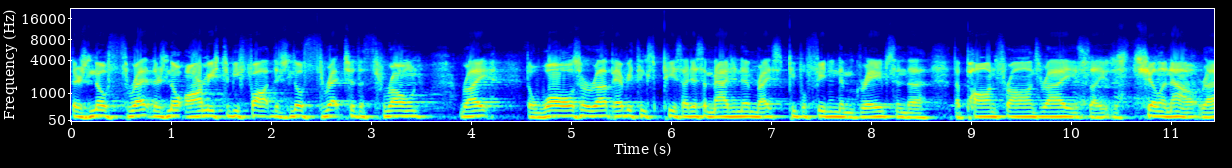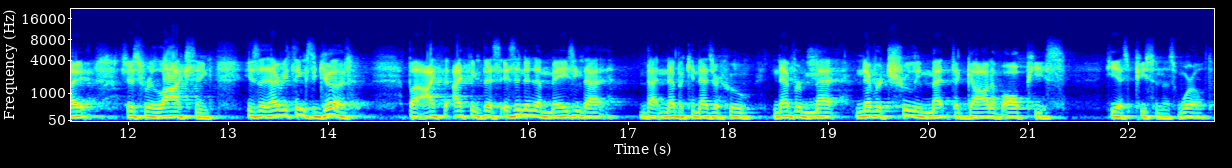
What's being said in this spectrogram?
There's no threat. There's no armies to be fought. There's no threat to the throne, right? The walls are up. Everything's peace. I just imagine him, right? People feeding him grapes and the, the palm fronds, right? He's like just chilling out, right? Just relaxing. He says everything's good. But I, th- I think this, isn't it amazing that, that Nebuchadnezzar, who never met, never truly met the God of all peace, he has peace in this world.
